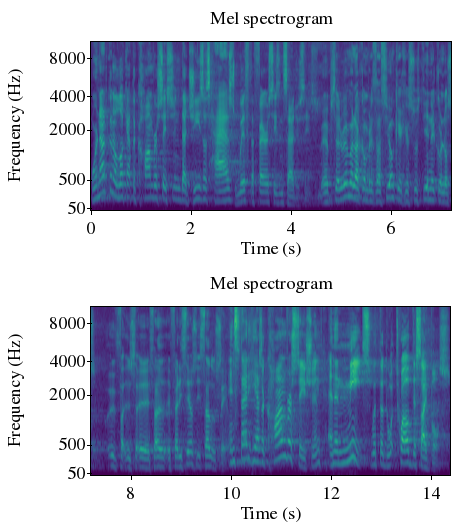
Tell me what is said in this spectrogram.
We're not going to look at the conversation that Jesus has with the Pharisees and Sadducees. Observemos la conversación que Jesús tiene con los eh, eh, sa- fariseos y saduceos. Instead, he has a conversation and then meets with the 12 disciples.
